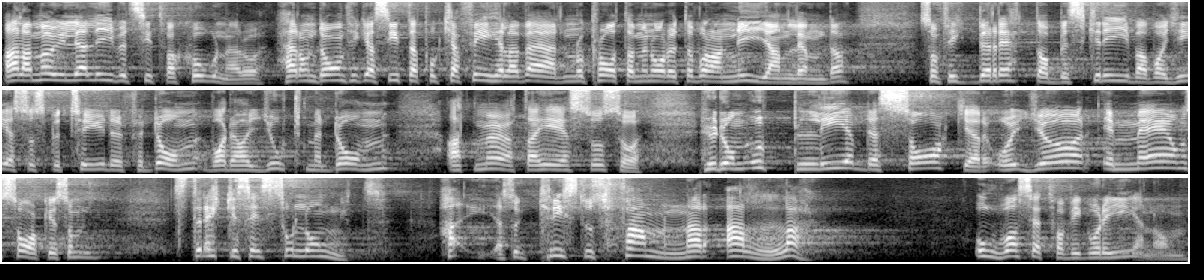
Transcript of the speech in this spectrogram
alla möjliga livets situationer. Och häromdagen fick jag sitta på Café Hela Världen och prata med några av våra nyanlända som fick berätta och beskriva vad Jesus betyder för dem, vad det har gjort med dem att möta Jesus och hur de upplevde saker och gör, är med om saker som sträcker sig så långt. Alltså Kristus famnar alla, oavsett vad vi går igenom.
